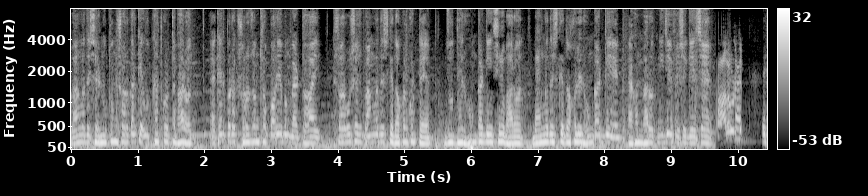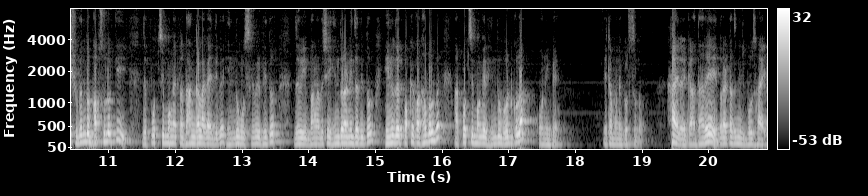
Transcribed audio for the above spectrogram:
বাংলাদেশের নতুন সরকারকে উৎখাত করতে ভারত। একের পর এক ষড়যন্ত্র করে এবং ব্যর্থ হয়। সর্বশেষ বাংলাদেশকে দখল করতে যুদ্ধের হুঙ্কার দিয়েছিল ভারত। বাংলাদেশকে দখলের হুঙ্কার দিয়ে এখন ভারত নিজে ফেসে গিয়েছে। এই শুভেন্দু ভাবছিল কি? যে পশ্চিমবঙ্গে একটা দাঙ্গা লাগাই দিবে হিন্দু মুসলিমের ভিতর, যে ওই বাংলাদেশে হিন্দুরা নির্যাতিত, হিন্দুদের পক্ষে কথা বলবে আর পশ্চিমবঙ্গের হিন্দু ভোটগুলা ও নিবে। এটা মনে করছিল। হায় রে গাধারে তোর একটা জিনিস বোঝাই।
